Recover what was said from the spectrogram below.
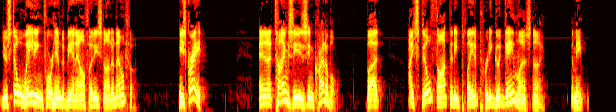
you're still waiting for him to be an alpha, and he's not an alpha. He's great, and at times he's incredible. But I still thought that he played a pretty good game last night. I mean,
